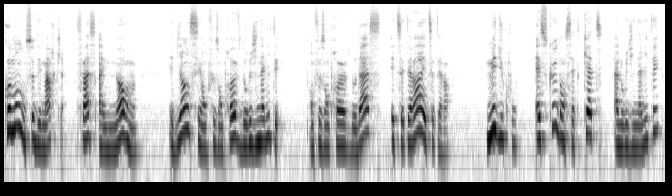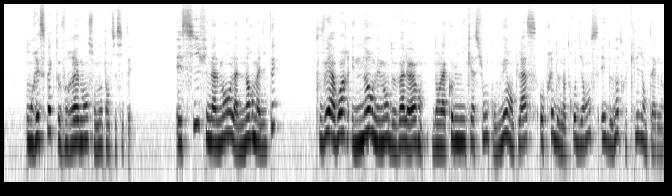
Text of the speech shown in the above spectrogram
Comment on se démarque face à une norme eh bien, c'est en faisant preuve d'originalité, en faisant preuve d'audace, etc., etc. Mais du coup, est-ce que dans cette quête à l'originalité, on respecte vraiment son authenticité? Et si finalement la normalité pouvait avoir énormément de valeur dans la communication qu'on met en place auprès de notre audience et de notre clientèle?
